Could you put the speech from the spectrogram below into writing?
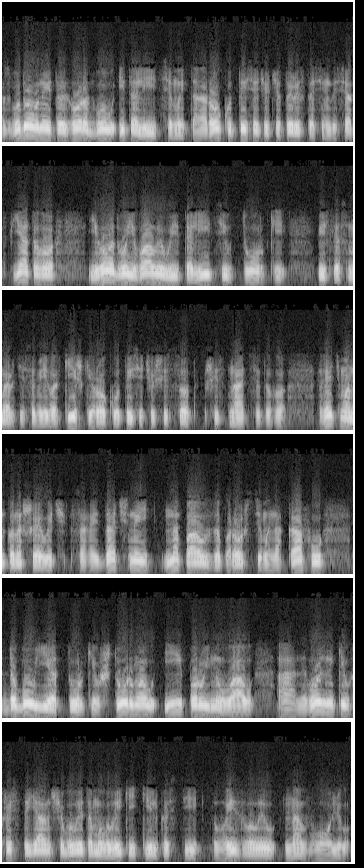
Збудований той город був італійцями, та року 1475-го його одвоювали у італійців турки. Після смерті Самійла Кішки року 1616-го гетьман Конашевич Сагайдачний напав запорожцями на кафу, добув її турків штурмов і поруйнував, а невольників християн, що були там у великій кількості, визволив на волю.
